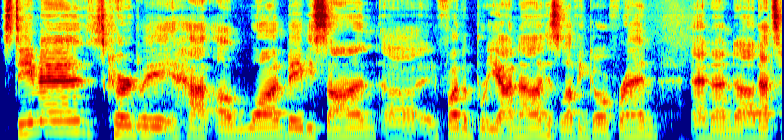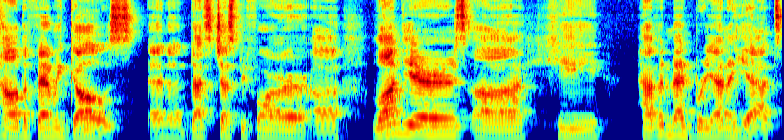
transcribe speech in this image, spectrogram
Stevens currently had a one baby son, uh, in front of Brianna, his loving girlfriend. And then, uh, that's how the family goes. And then that's just before, uh, long years, uh, he haven't met Brianna yet.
